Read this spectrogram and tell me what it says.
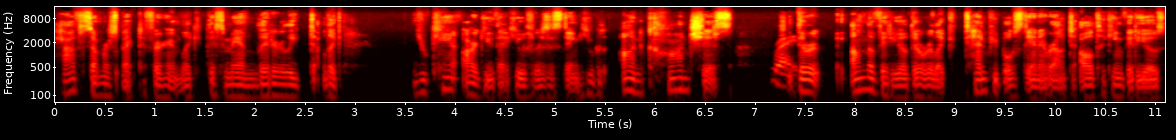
have some respect for him. Like, this man literally, like, you can't argue that he was resisting. He was unconscious. Right. There, on the video, there were like ten people standing around, all taking videos,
